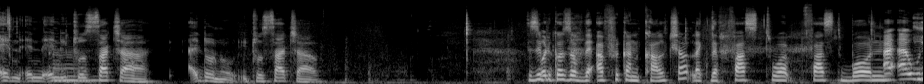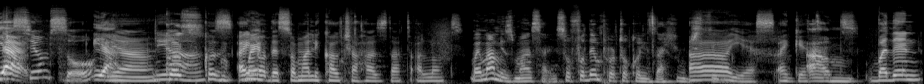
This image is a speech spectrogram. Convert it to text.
And and and it was such a I don't know. It was such a Is it because of the African culture? Like the first one, first born? I, I would Yeah. assume so. yeah. yeah. Yeah. Because I My- know the Somali culture has that a lot. My mom is Maasai, so for them protocol is a huge Ah, thing. yes, I get um it. but then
